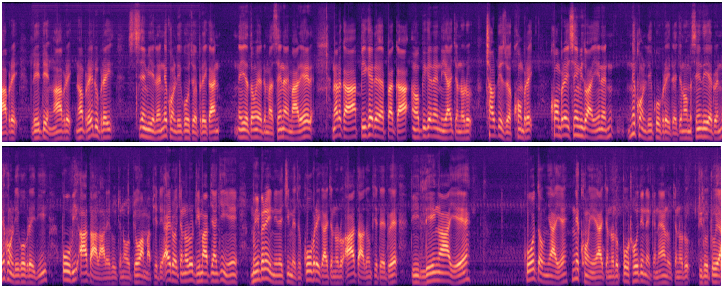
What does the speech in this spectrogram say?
5 break 4တက်5 break เนาะ break to break ဆင်းပြီးရင်လည်းနှစ်ခွန်လေးကိုဆိုတဲ့ break ကနေ့ရက်3ရက်အတွင်းမှာဆင်းနိုင်ပါတယ်တဲ့နောက်တစ်ခါပြီးခဲ့တဲ့အပတ်ကဟောပြီးခဲ့တဲ့နေရာကျွန်တော်တို့6တက်ဆိုရယ်ခွန် break ခွန် break ဆင်းပြီးသွားရင်လည်းနှစ်ခွန်လေးကို break တဲ့ကျွန်တော်မဆင်းသေးတဲ့အတွက်နှစ်ခွန်လေးကို breakဒီပို့ပြီးအားတာလာတယ်လို့ကျွန်တော်ပြောရမှာဖြစ်တယ်အဲ့တော့ကျွန်တော်တို့ဒီမှာပြန်ကြည့်ရင် main break အနေနဲ့ကြည့်မယ်ဆိုကို break ကကျွန်တော်တို့အားတာဆုံးဖြစ်တဲ့အတွက်ဒီ4 5ရယ် ကိုးတုံညရဲ့နှစ်ခွန်ရဲ့ကကျွန်တော်တို့ပို့ထိုးတဲ့ကဏ္ဍလို့ကျွန်တော်တို့ဒီလိုတွေးရ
